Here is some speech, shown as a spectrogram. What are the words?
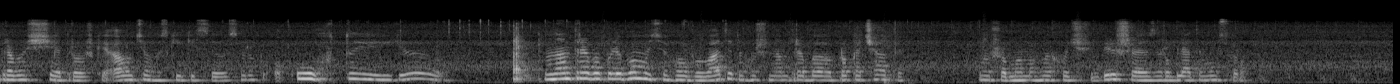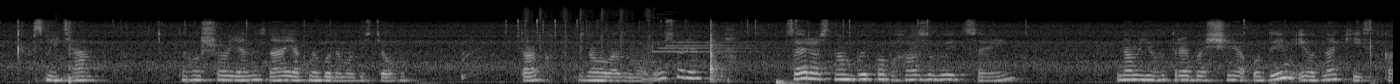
треба ще трошки. А у цього скільки сили? 40. О, Ух ти! Є. Ну нам треба по-любому цього вбивати, тому що нам треба прокачати. Ну, щоб ми могли хоч більше заробляти мусору. Сміття. Того що я не знаю, як ми будемо без цього. Так, знову лазимо в мусорі. Цей раз нам випав газовий цей. Нам його треба ще один і одна кістка.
